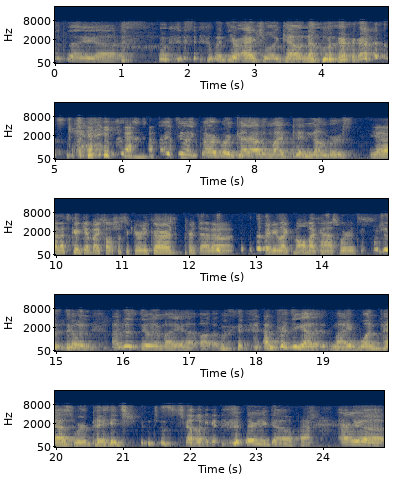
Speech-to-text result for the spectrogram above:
with a uh, with your actual account number. yeah. I do a cardboard cutout of my pin numbers. yeah, that's good. Get my social security card, print that out. Maybe like all my passwords. I'm just doing. I'm just doing my. Uh, I'm printing out my one password page, just showing it. There you go. I uh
